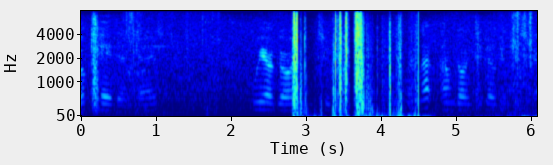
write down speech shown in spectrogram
Okay then, guys. We are going to like that. I'm going to go get this guy.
